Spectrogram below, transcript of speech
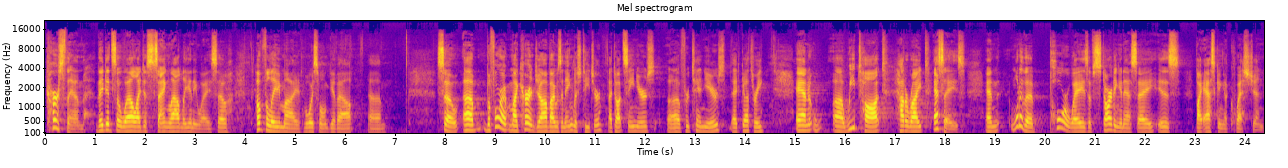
curse them. They did so well, I just sang loudly anyway. So hopefully my voice won't give out. Um, so, uh, before my current job, I was an English teacher. I taught seniors uh, for 10 years at Guthrie. And uh, we taught how to write essays. And one of the poor ways of starting an essay is by asking a question.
